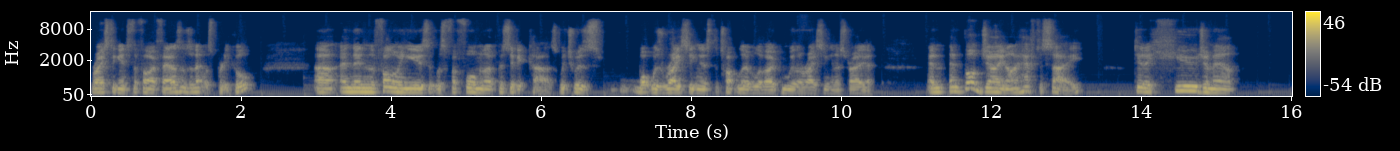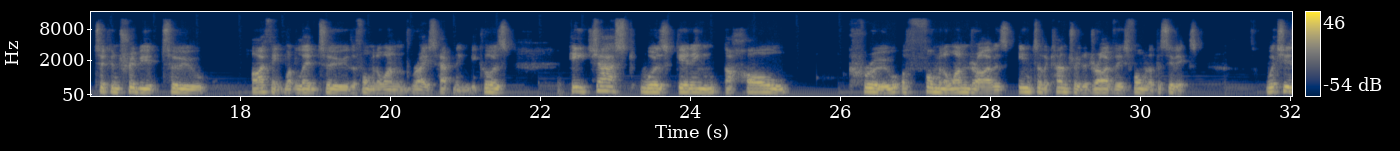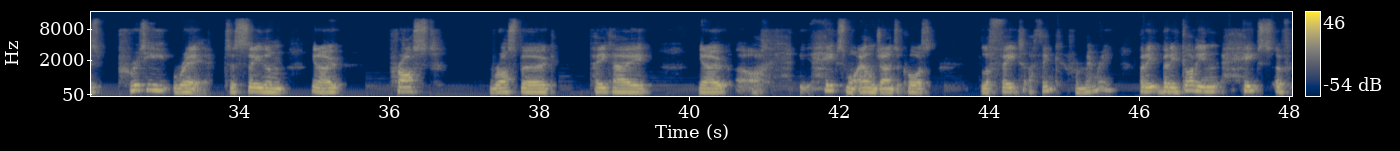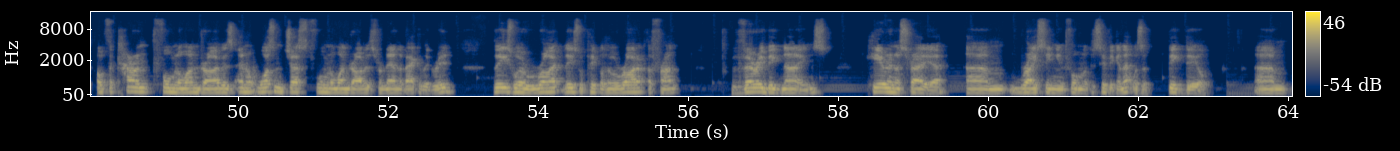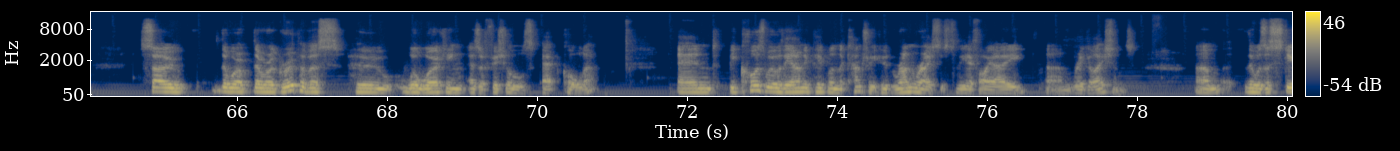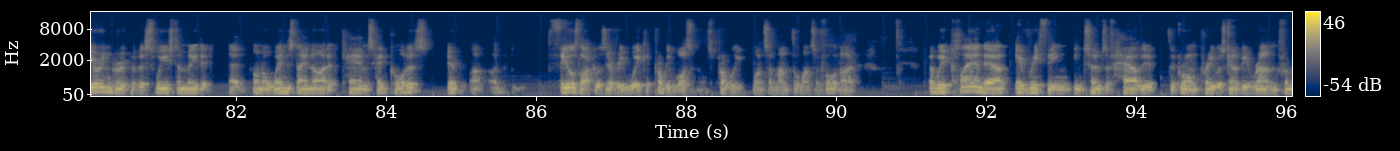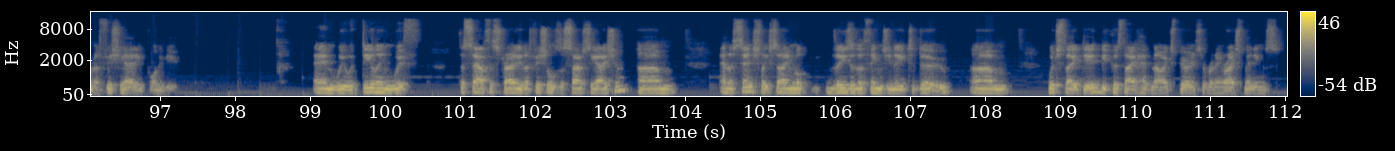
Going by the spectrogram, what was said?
raced against the 5000s, and that was pretty cool. Uh, and then the following years, it was for Formula Pacific cars, which was what was racing as the top level of open wheeler racing in Australia. And, and Bob Jane, I have to say, did a huge amount to contribute to, I think, what led to the Formula One race happening because he just was getting a whole crew of Formula One drivers into the country to drive these Formula Pacifics, which is pretty rare to see them, you know, Prost, Rosberg, Piquet, you know, oh, heaps more. Alan Jones, of course, Laffite, I think, from memory. But he but he got in heaps of, of the current Formula One drivers, and it wasn't just Formula One drivers from down the back of the grid. These were right. These were people who were right up the front, very big names here in Australia, um, racing in Formula Pacific, and that was a big deal. Um, so there were there were a group of us who were working as officials at Calder, and because we were the only people in the country who'd run races to the FIA um, regulations, um, there was a steering group of us. We used to meet at, at on a Wednesday night at CAM's headquarters. It uh, uh, feels like it was every week. It probably wasn't. It was probably once a month or once a fortnight. But we planned out everything in terms of how the, the Grand Prix was going to be run from an officiating point of view. And we were dealing with the South Australian Officials Association, um, and essentially saying, look, these are the things you need to do, um, which they did because they had no experience of running race meetings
